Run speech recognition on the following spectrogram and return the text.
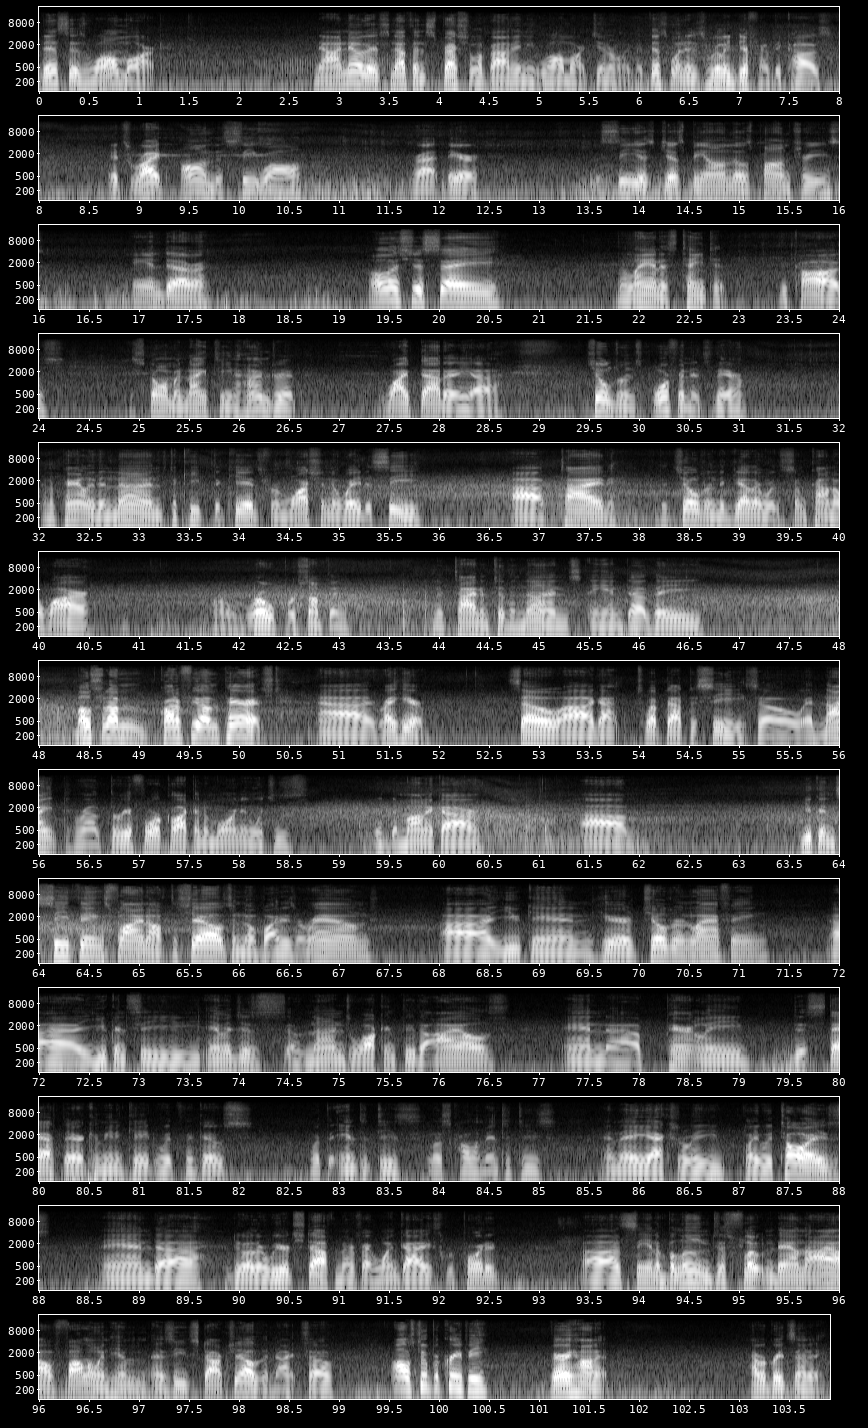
This is Walmart. Now I know there's nothing special about any Walmart generally, but this one is really different because it's right on the seawall, right there. The sea is just beyond those palm trees. And, uh, well, let's just say the land is tainted because the storm of 1900 wiped out a uh, children's orphanage there. And apparently the nuns, to keep the kids from washing away to sea, uh, tied the children together with some kind of wire or rope or something. And tied them to the nuns and uh, they, most of them, quite a few of them perished uh, right here. So I uh, got swept out to sea. So at night, around three or four o'clock in the morning, which is the demonic hour, um, you can see things flying off the shelves and nobody's around. Uh, you can hear children laughing. Uh, you can see images of nuns walking through the aisles. And uh, apparently the staff there communicate with the ghosts with the entities, let's call them entities, and they actually play with toys and uh, do other weird stuff. Matter of fact, one guy reported uh, seeing a balloon just floating down the aisle following him as he stocked shelves at night. So, all super creepy, very haunted. Have a great Sunday.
